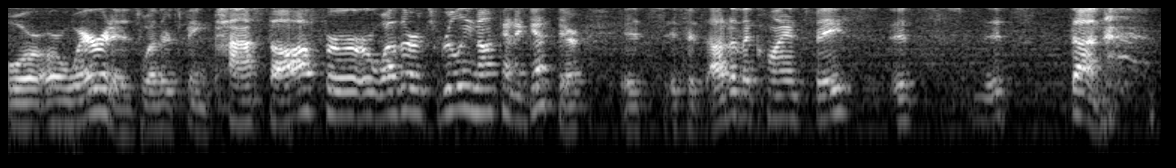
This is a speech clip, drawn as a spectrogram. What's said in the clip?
or, or where it is, whether it's being passed off or, or whether it's really not going to get there. It's if it's out of the client's face, it's it's done.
